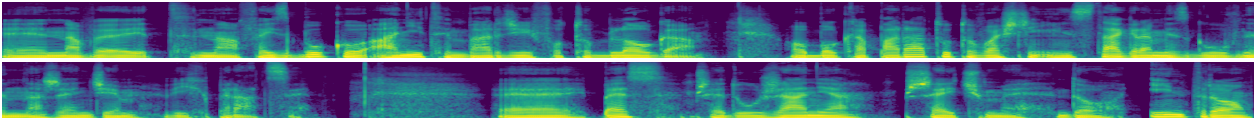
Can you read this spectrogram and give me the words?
e, nawet na Facebooku, ani tym bardziej fotobloga. Obok aparatu to właśnie Instagram jest głównym narzędziem w ich pracy. E, bez przedłużania przejdźmy do intro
